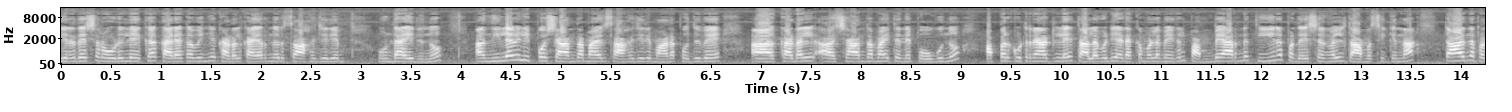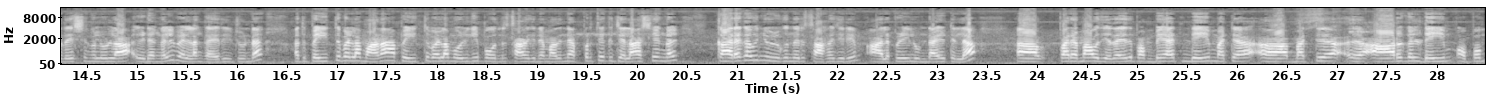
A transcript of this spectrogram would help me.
തീരദേശ റോഡിലേക്ക് കരകവിഞ്ഞ് കടൽ കയറുന്ന ഒരു സാഹചര്യം ഉണ്ടായിരുന്നു. നിലവിൽ ഇപ്പോൾ ശാന്തമായ ഒരു സാഹചര്യമാണ്. പൊതുവെ കടൽ ശാന്തമായി തന്നെ പോകുന്നു. അപ്പർ കുട്ടനാട്ടിലെ തലവടി അടക്കമുള്ള മേഖല പമ്പയാറിന്റെ തീരപ്രദേശങ്ങളിൽ താമസിക്കുന്ന താഴ്ന്ന പ്രദേശങ്ങളിലുള്ള ഇടങ്ങളിൽ വെള്ളം കയറിയിട്ടുണ്ട്. അത് പെയ്ത്ത് വെള്ളമാണ്. ആ പെയ്ത്ത് വെള്ളം ഒഴുകി പോകുന്ന സാഹചര്യം അതിനപ്പുറത്തേക്ക് ജലാശയങ്ങൾ കരകവിഞ്ഞൊഴുകുന്ന ഒരു സാഹചര്യം ആലപ്പുഴയിൽ ഉണ്ടായിട്ടില്ല. പരമാവധി അതായത് പമ്പയാറ്റിന്റെയും മറ്റ് മറ്റ് ആറുകളുടെയും ഒപ്പം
